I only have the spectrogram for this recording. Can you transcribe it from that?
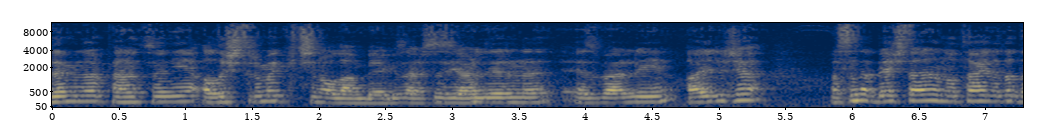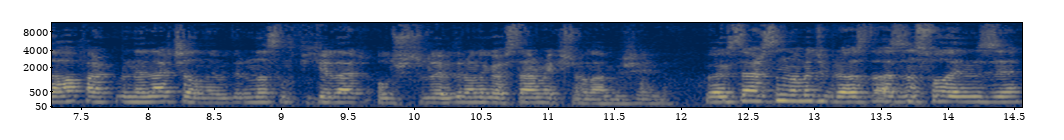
la minor pentatoniğe alıştırmak için olan bir egzersiz. Yerlerini ezberleyin. Ayrıca aslında 5 tane notayla da daha farklı neler çalınabilir, nasıl fikirler oluşturulabilir onu göstermek için olan bir şeydi. Bu egzersizin amacı biraz daha sizin sol elinizi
